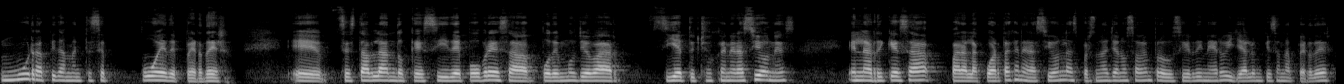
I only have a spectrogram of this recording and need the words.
muy rápidamente se puede perder. Eh, se está hablando que si de pobreza podemos llevar siete, ocho generaciones, en la riqueza para la cuarta generación las personas ya no saben producir dinero y ya lo empiezan a perder.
